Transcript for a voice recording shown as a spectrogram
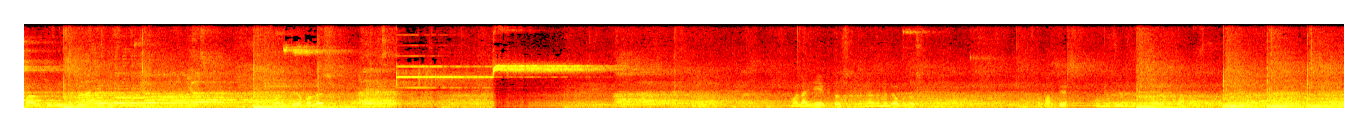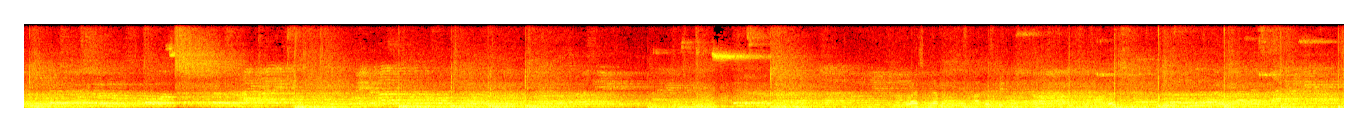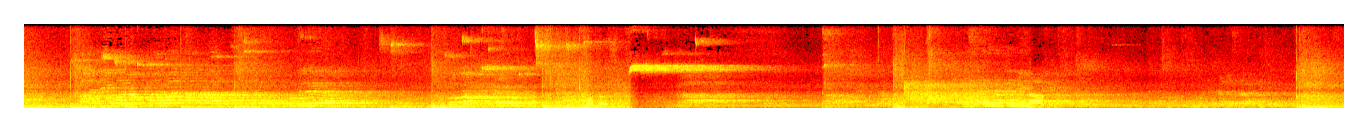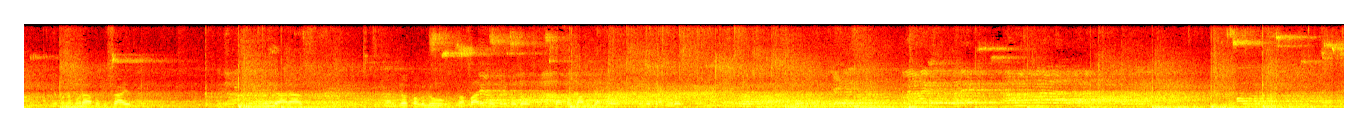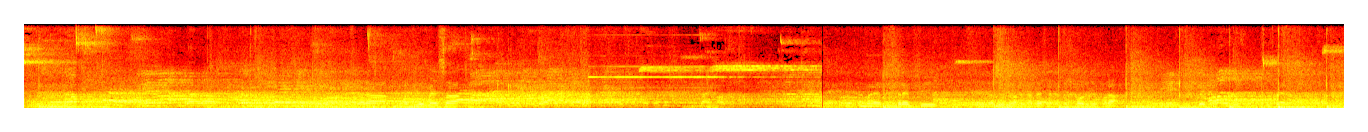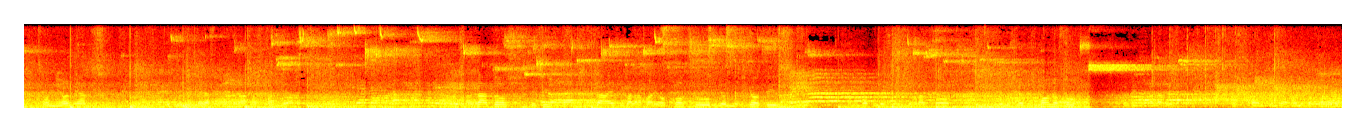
Φάουλ κερδίζει ο Διονυσιώτης. Βάλει δύο βολές. Με αλλαγή εκτός Ερναδομενόπουλος στο παρκέ ο Μουτζίρης για το νούμερο 11. Βάζει μια μήνυ αντευτή. Φάουλ. Πόντος. Πάμε χαμηλά. Η επαναφορά από τη side. Γιάρας. Καριότογλου. Θα πάρει το τρίποντο. Θα το βάλει για αυτό. Είναι τρομερός. μέσα. Έχουμε επιστρέψει τα 14 το σκορ διαφορά. 10 πόντους υπέρ των Ιόνιανς. Έχουμε μια τεράστια διαφορά στα Σπανία. Ο Σαντάτος, στη σύντηση έχει βάλει να πάρει ο Κότσου, Γιώργος Μεσιώτης, Παναμόπουλος, ο Γραφό, ο Μεσιώτης μόνος του,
